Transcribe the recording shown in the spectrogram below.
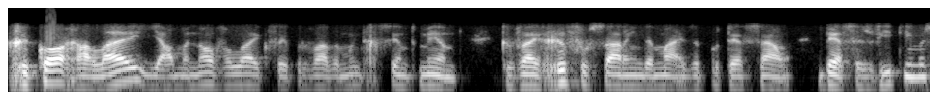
recorre à lei, e há uma nova lei que foi aprovada muito recentemente que vai reforçar ainda mais a proteção dessas vítimas,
